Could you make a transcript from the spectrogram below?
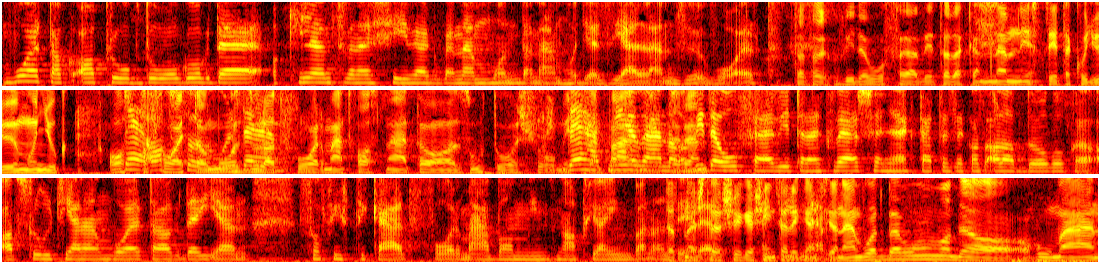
voltak apróbb dolgok, de a 90-es években nem mondanám, hogy ez jellemző volt. Tehát a videófelvételeken nem néztétek, hogy ő mondjuk azt de a fajta abszolút, mozdulatformát használta az utolsó De hát nyilván a videófelvételek, versenyek, tehát ezek az alapdolgok abszolút jelen voltak, de ilyen szofisztikált formában, mint napjainkban azért. Tehát mesterséges ez, ez intelligencia nem. nem volt bevonva, de a, a humán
